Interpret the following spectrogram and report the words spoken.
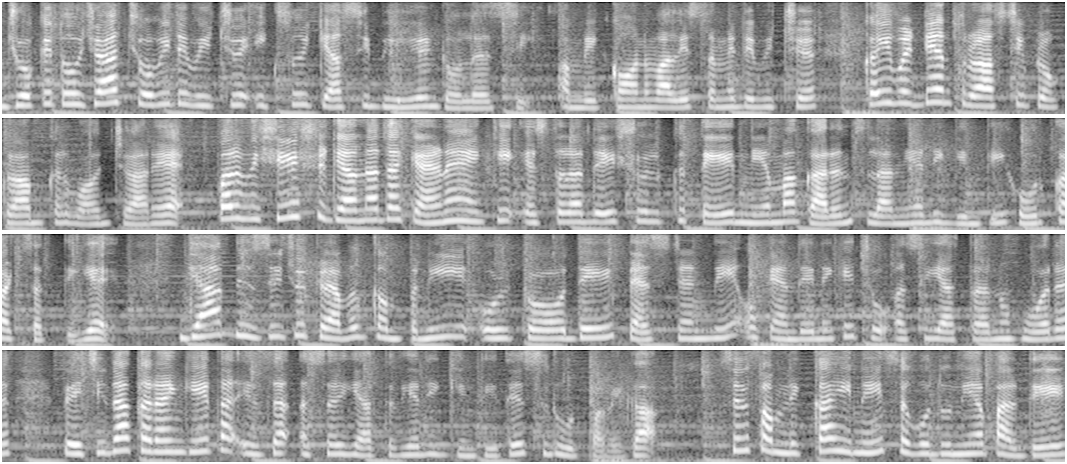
ਜੋ ਕਿ 2024 ਦੇ ਵਿੱਚ 181 ਬਿਲੀਅਨ ਡਾਲਰ ਸੀ। ਅਮਰੀਕਾ ਆਉਣ ਵਾਲੇ ਸਮੇਂ ਦੇ ਵਿੱਚ ਕਈ ਵੱਡੇ ਅੰਤਰਰਾਸ਼ਟਰੀ ਪ੍ਰੋਗਰਾਮ ਕਰਵਾਉਣ ਜਾ ਰਿਹਾ ਹੈ। ਪਰ ਵਿਸ਼ੇਸ਼ ਵਿਗਿਆਨਾਂ ਦਾ ਕਹਿਣਾ ਹੈ ਕਿ ਇਸ ਤਰ੍ਹਾਂ ਦੇ ਸ਼ੁਲਕ ਤੇ ਨਿਯਮਾਂ ਕਾਰਨ ਸੈਲਾਨੀਆਂ ਦੀ ਗਿਣਤੀ ਹੋਰ ਘਟ ਸਕਦੀ ਹੈ। ਗੈਪ ਬਿਜ਼ੀ ਜੋ ਟਰੈਵਲ ਕੰਪਨੀ ਉਲਟੋ ਦੇ ਪ੍ਰੈਜ਼ੀਡੈਂਟ ਨੇ, ਉਹ ਕਹਿੰਦੇ ਨੇ ਕਿ ਜੋ ਅਸੀਂ ਯਾਤਰਾ ਨੂੰ ਹੋਰ ਪੇਚੀਦਾ ਕਰਾਂਗੇ, ਤਾਂ ਇਸ ਦਾ ਅਸਰ ਯਾਤਰੀਆਂ ਦੀ ਗਿਣਤੀ ਤੇ ਜ਼ਰੂਰ ਪਵੇਗਾ। ਸਿਰਫ ਅਮਰੀਕਾ ਹੀ ਨਹੀਂ, ਸਗੋਂ ਦੁਨੀਆ ਭਰ ਦੇ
